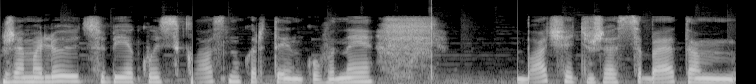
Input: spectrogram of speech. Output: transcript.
вже малюють собі якусь класну картинку. Вони бачать вже себе там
